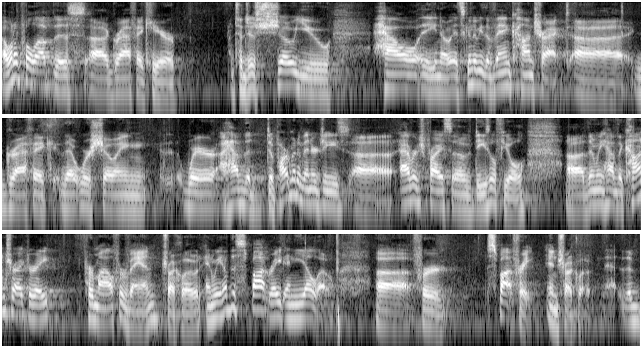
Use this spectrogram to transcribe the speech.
I want to pull up this uh, graphic here to just show you how you know it's going to be the van contract uh, graphic that we're showing where i have the department of energy's uh, average price of diesel fuel uh, then we have the contract rate per mile for van truckload and we have the spot rate in yellow uh, for spot freight in truckload. The,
